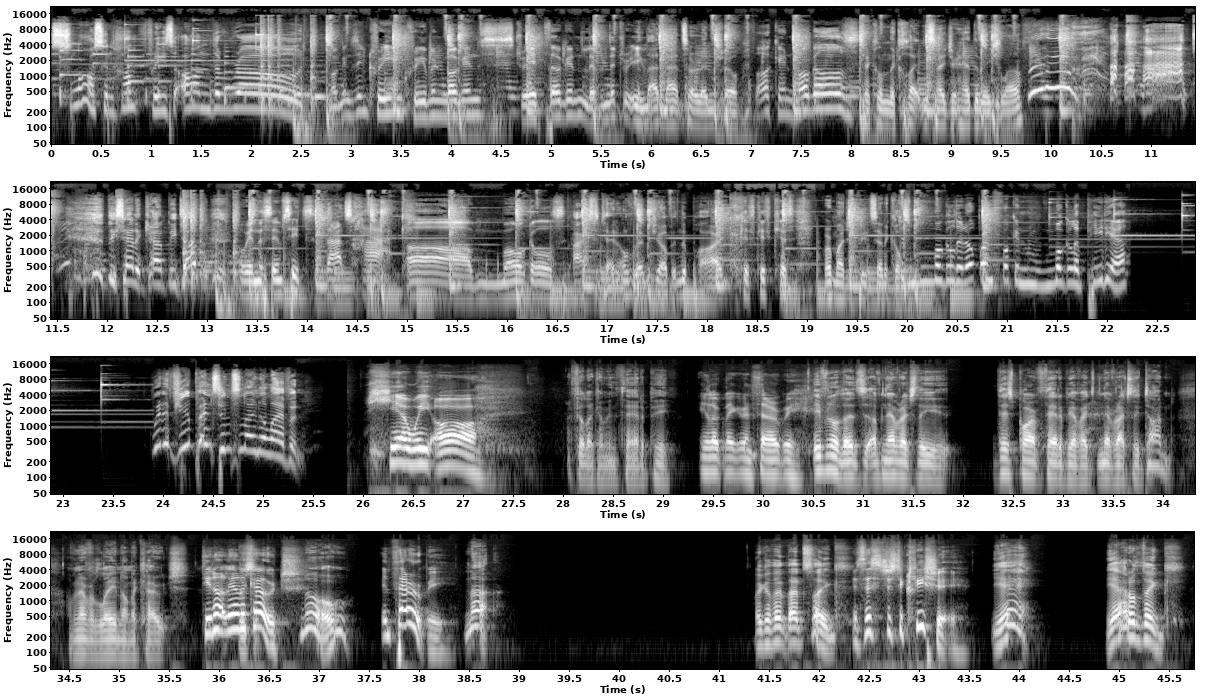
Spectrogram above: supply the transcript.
Sloss and Humphreys on the road. Muggins and cream, cream and muggins, straight thuggin', living the dream. And that's our intro. Fucking muggles. Tickling the clit inside your head that makes you laugh. they said it can't be done. Are we in the same seats? That's hack. Ah, muggles. Accidental rib job in the park. Kiss, kiss, kiss. Or am I just being cynical? Muggled it up on fucking Mugglepedia. Where have you been since 9 11? Here we are. I feel like I'm in therapy, You look like you're in therapy. even though that's, I've never actually. This part of therapy I've never actually done. I've never lain on a couch. Do you not lay on a Listen- couch? No, In therapy? nah. Like I think that's like Is this just a cliche? yeah, yeah. I don't think.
